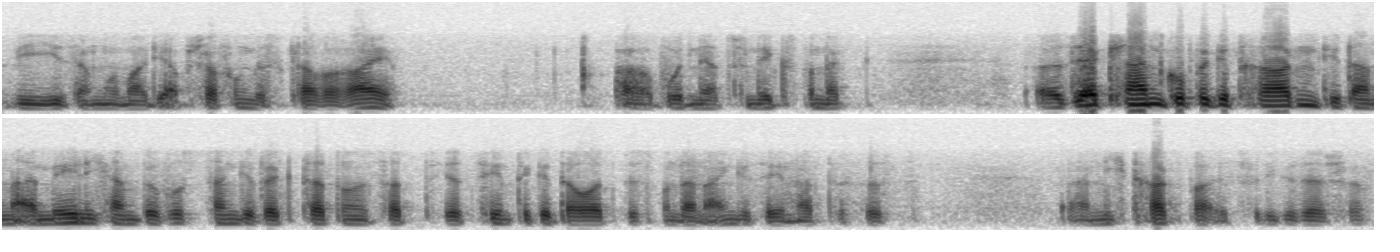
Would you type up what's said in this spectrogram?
wie, sagen wir mal, die Abschaffung der Sklaverei äh, wurden ja zunächst von einer äh, sehr kleinen Gruppe getragen, die dann allmählich ein Bewusstsein geweckt hat und es hat Jahrzehnte gedauert, bis man dann eingesehen hat, dass es äh, nicht tragbar ist für die Gesellschaft.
